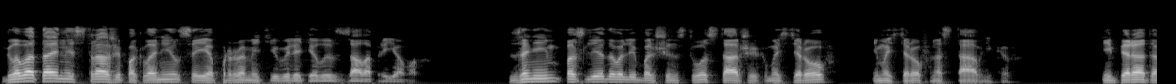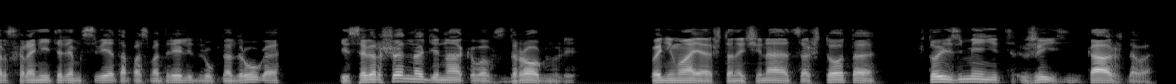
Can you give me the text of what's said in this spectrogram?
Глава тайной стражи поклонился и опрометью вылетел из зала приемов. За ним последовали большинство старших мастеров и мастеров-наставников. Император с хранителем света посмотрели друг на друга и совершенно одинаково вздрогнули, понимая, что начинается что-то, что изменит жизнь каждого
